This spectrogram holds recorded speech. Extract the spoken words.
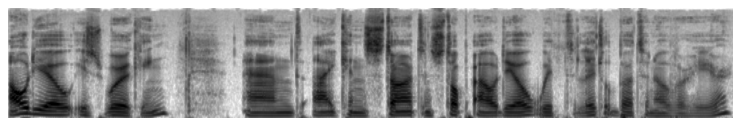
audio is working and I can start and stop audio with the little button over here.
